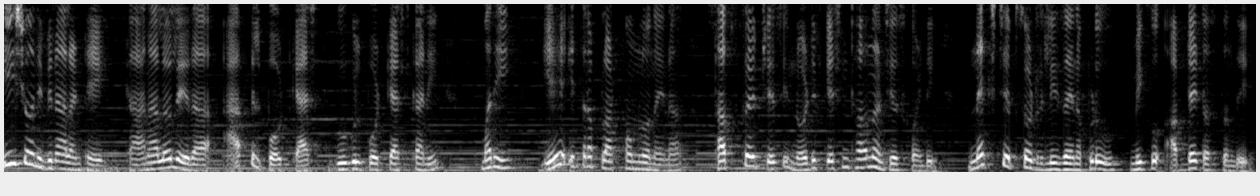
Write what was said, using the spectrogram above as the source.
ఈ షోని వినాలంటే గానాలో లేదా యాపిల్ పాడ్కాస్ట్ గూగుల్ పాడ్కాస్ట్ కానీ మరి ఏ ఇతర ప్లాట్ఫామ్లోనైనా సబ్స్క్రైబ్ చేసి నోటిఫికేషన్ టర్న్ ఆన్ చేసుకోండి. నెక్స్ట్ ఎపిసోడ్ రిలీజ్ అయినప్పుడు మీకు అప్డేట్ వస్తుంది.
